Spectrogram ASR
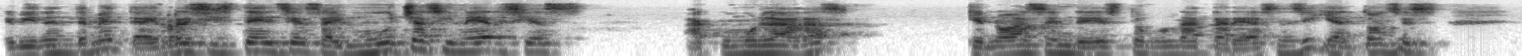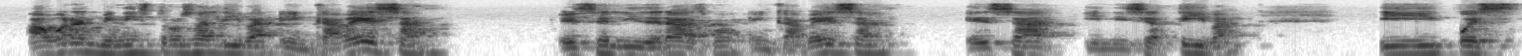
evidentemente. Hay resistencias, hay muchas inercias acumuladas que no hacen de esto una tarea sencilla. Entonces, ahora el ministro Saldívar encabeza ese liderazgo, encabeza esa iniciativa y pues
